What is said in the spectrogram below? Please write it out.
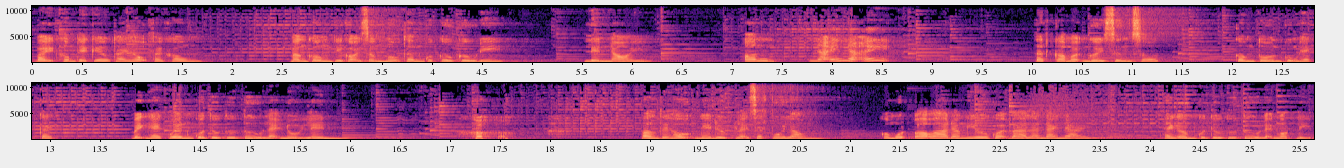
Vậy không thể kêu Thái Hậu phải không? Bằng không thì gọi giống mẫu thân của cửu cửu đi. Liền nói Ân, nãy nãy Tất cả mọi người sừng sốt. Công tồn cũng hết cách. Bệnh hay quên của tiểu tứ tử lại nổi lên. Hoàng Thế Hậu nghe được lại rất vui lòng. Có một oa oa đáng yêu gọi bà là nãi nãi. Thành âm của tiểu tứ tử lại ngọt lịm,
